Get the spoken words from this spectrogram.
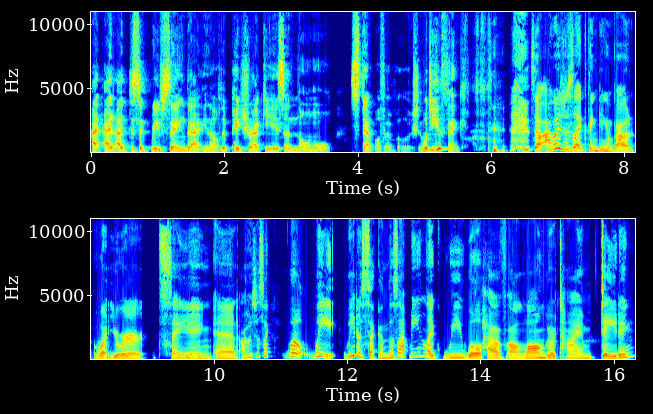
I, I, I disagree with saying that you know the patriarchy is a normal step of evolution. What do you think? so I was just like thinking about what you were saying and I was just like, well, wait, wait a second. Does that mean like we will have a longer time dating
